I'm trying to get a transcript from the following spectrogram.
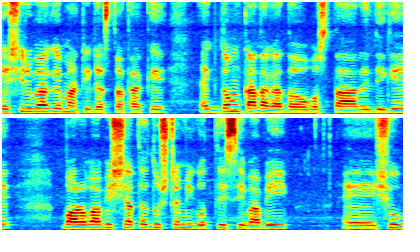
বেশিরভাগে মাটির রাস্তা থাকে। একদম কাদা কাদা অবস্থা। আর এদিকে বড় ভাবির সাথে দুষ্টামি করতেছি ভাবি। এই শুভ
